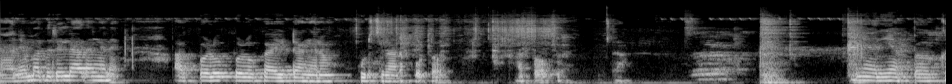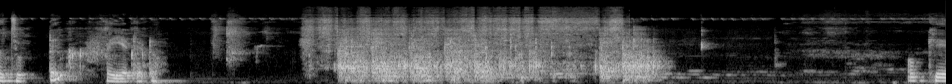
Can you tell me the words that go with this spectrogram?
ഞാനും മധുരമില്ലാതെ അങ്ങനെ അപ്പോഴും ഇപ്പോഴും ഒക്കെ ആയിട്ട് അങ്ങനെ കുടിച്ച് നടക്കും കേട്ടോ. അപ്പോൾ. ഞാൻ ഈ അപ്പമൊക്കെ ചുട്ട് കയ്യട്ടെ കേട്ടോ ഓക്കെ.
